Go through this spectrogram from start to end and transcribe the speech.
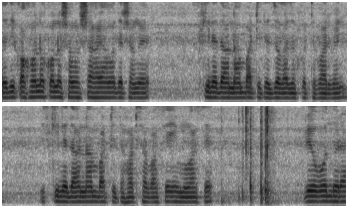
যদি কখনো কোনো সমস্যা হয় আমাদের সঙ্গে, স্ক্রিনে দেওয়া নাম্বারটিতে যোগাযোগ করতে পারবেন। স্ক্রিনে দেওয়া নাম্বারটিতে হোয়াটসঅ্যাপ আছে, ইমো আছে। প্রিয় বন্ধুরা,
